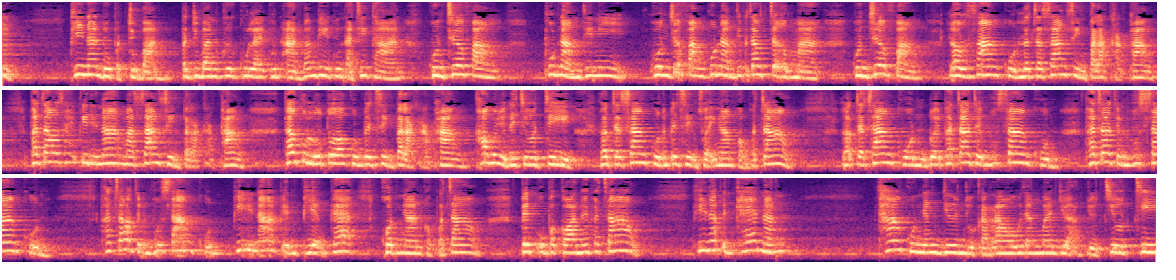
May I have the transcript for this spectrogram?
พี่น่าดูปัจจุบัน ปัจจุบันคือคุณอะไรคุณอ่านพระบีคุณอธิษฐาน คุณเชื่อฟังผู้นำที่นี่ คุณเชื่อฟังผู้นำที่พระเจ้าเจิมมา คุณเชื่อฟัง เราสร้างคุณเราจะสร้างสิ่งประหลาดขักพัง พระเจ้าใช้พี่ดีน่ามาสร้างสิ่งประหลาดขักพัง ถ้าคุณรู้ตัวคุณเป็นสิ่งประหลาดขักพัง เข้ามาอยู่ในจีโอจีเราจะสร้างคุณให้เป็นสิ่งสวยงามของพระเจ้า เราจะสร้างคุณโดยพระเจ้าจะเป็นผู้สร้างคุณ พระเจ้าจะเป็นผู้สร้างคุณ พระเจ้าจะเป็นผู้สร้างคุณ พี่น่าเป็นเพียงแค่คนงานของพระเจ้า เป็นอุปกรณ์ให้พระเจ้า พี่น่าเป็นแค่นั้น ถ้าคุณยังยืนอยู่กับเรายังมาเหยือกอยู่จิวจี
